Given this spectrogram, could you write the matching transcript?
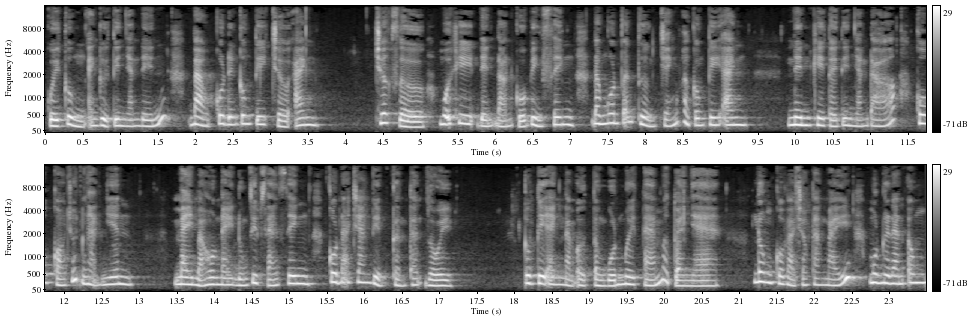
Cuối cùng anh gửi tin nhắn đến, bảo cô đến công ty chờ anh. Trước giờ, mỗi khi đến đón cố bình sinh, đồng ngôn vẫn thường tránh vào công ty anh. Nên khi thấy tin nhắn đó, cô có chút ngạc nhiên. May mà hôm nay đúng dịp Giáng sinh, cô đã trang điểm cẩn thận rồi. Công ty anh nằm ở tầng 48 ở tòa nhà. Lung cô vào trong thang máy, một người đàn ông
